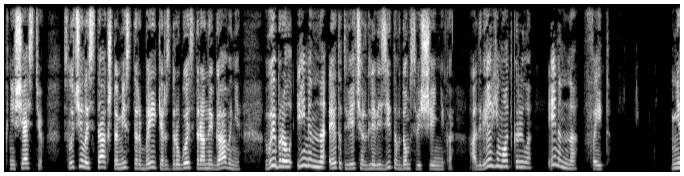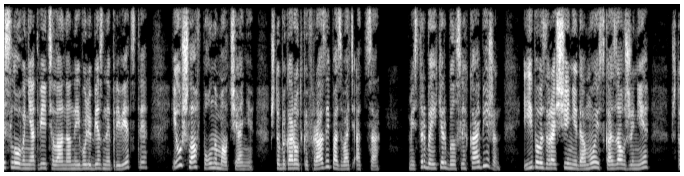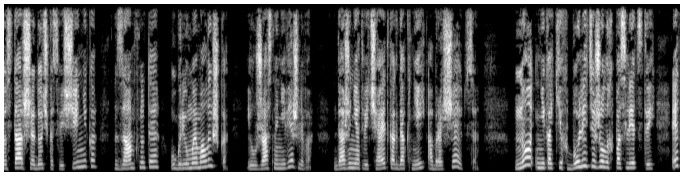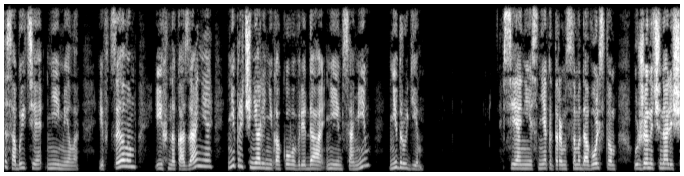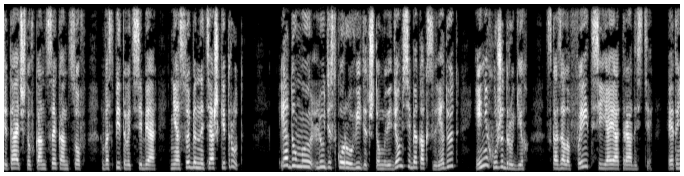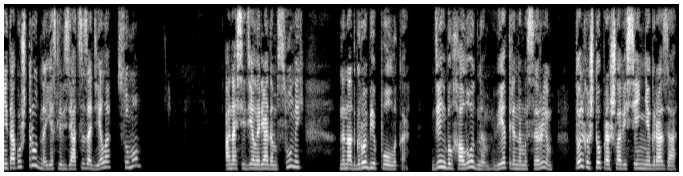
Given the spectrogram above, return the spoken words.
К несчастью, случилось так, что мистер Бейкер с другой стороны гавани выбрал именно этот вечер для визита в дом священника, а дверь ему открыла именно Фейт. Ни слова не ответила она на его любезное приветствие и ушла в полном молчании, чтобы короткой фразой позвать отца. Мистер Бейкер был слегка обижен и по возвращении домой сказал жене, что старшая дочка священника — замкнутая, угрюмая малышка и ужасно невежлива, даже не отвечает, когда к ней обращаются. Но никаких более тяжелых последствий это событие не имело, и в целом их наказания не причиняли никакого вреда ни им самим, ни другим. Все они с некоторым самодовольством уже начинали считать, что в конце концов воспитывать себя не особенно тяжкий труд. Я думаю, люди скоро увидят, что мы ведем себя как следует и не хуже других, — сказала Фейт, сияя от радости. Это не так уж трудно, если взяться за дело с умом. Она сидела рядом с Уной на надгробии Поллока. День был холодным, ветреным и сырым, только что прошла весенняя гроза,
